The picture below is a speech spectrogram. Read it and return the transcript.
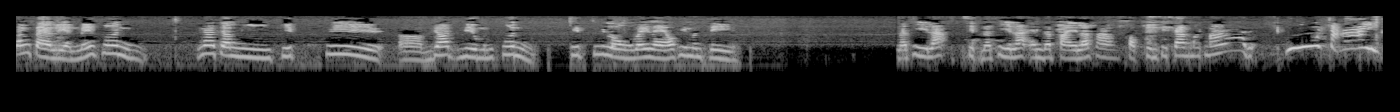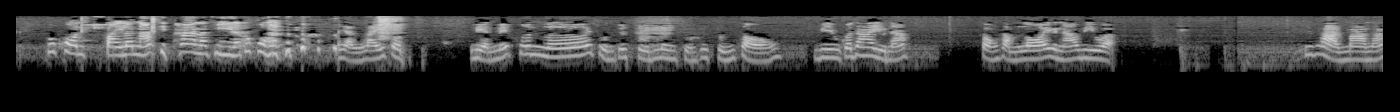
ตั้งแต่เหรียญไม่ขึ้น น่าจะมีคลิปที่อยอดวิวมันขึ้น คลิปที่ลงไว้แล้วพี่มันตรี นาทีละสิบนาทีละแอนจะไปแล้วค่ะ ขอบคุณพี่ก้างมากๆอู้ตายทุกคนไปแล้วนะสิบห้านาทีแล้วทุกคนอย่าไลฟ์สดเหรียญไม่ขึ้นเลยศูนย์จุดศูนย์หนึ่งศูนย์จุดศูนย์สองวิวก็ได้อยู่นะสองสามร้อยอยู่นะวิวอะที่ผ่านมานะ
